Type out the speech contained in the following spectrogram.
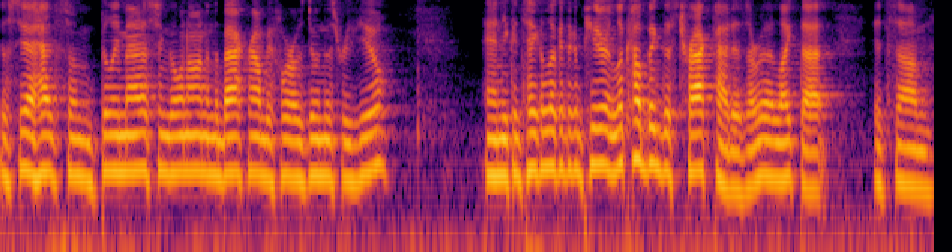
You'll see I had some Billy Madison going on in the background before I was doing this review. And you can take a look at the computer and look how big this trackpad is. I really like that. It's um,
